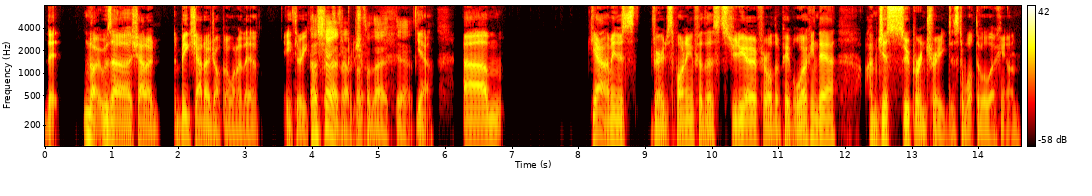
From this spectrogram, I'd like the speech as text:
that no, it was a shadow, a big shadow drop at one of the E3. Oh, Shadow Drop. That's sure. what they. Yeah. Yeah. Um. Yeah, I mean it's very disappointing for the studio for all the people working there. I'm just super intrigued as to what they were working on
